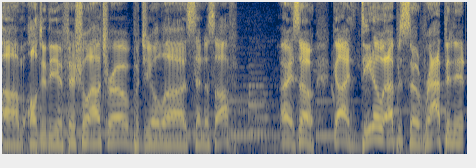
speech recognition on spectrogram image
Um, I'll do the official outro, but you'll uh, send us off. All right, so guys, Dino episode wrapping it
